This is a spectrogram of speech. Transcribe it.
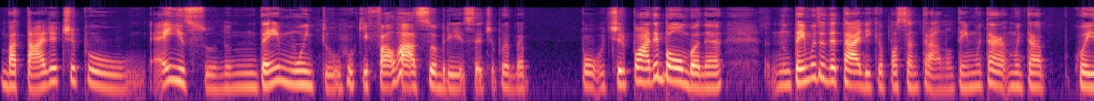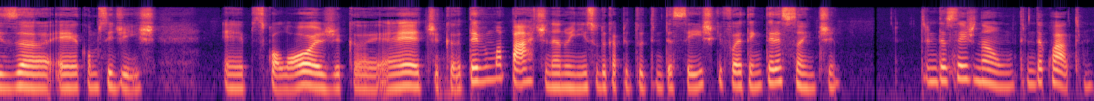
Batalha, tipo, é isso. Não tem muito o que falar sobre isso. É tipo, é, é, tiro, porrada e bomba, né? Não tem muito detalhe que eu possa entrar. Não tem muita, muita coisa, é, como se diz, é, psicológica, é ética. Teve uma parte, né, no início do capítulo 36 que foi até interessante. 36 não, 34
